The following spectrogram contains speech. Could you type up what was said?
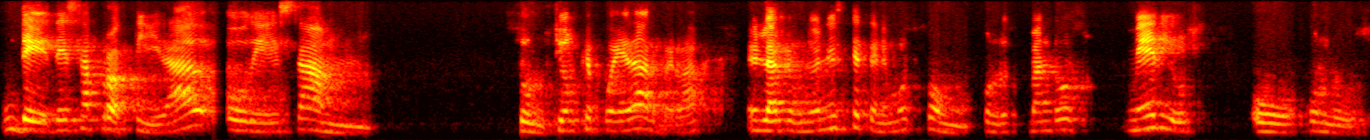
de, esa proactividad o de esa mm, solución que puede dar, ¿verdad? En las reuniones que tenemos con, con los mandos medios o con los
